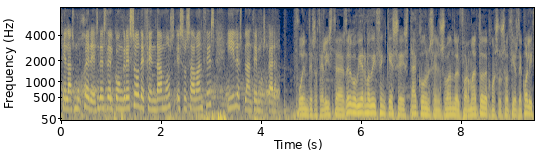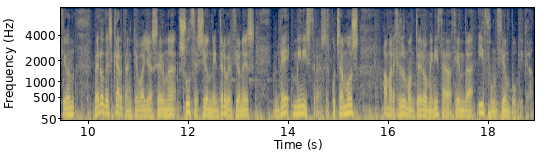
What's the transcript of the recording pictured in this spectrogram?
que las mujeres desde el Congreso defendamos esos avances y les plantemos cara. Fuentes socialistas del gobierno dicen que se está consensuando el formato con sus socios de coalición, pero descartan que vaya a ser una sucesión de intervenciones de ministras. Escuchamos a María Jesús Montero, ministra de Hacienda y Función Pública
